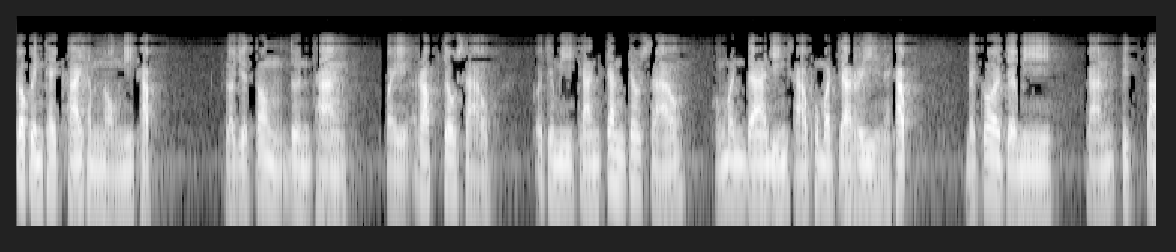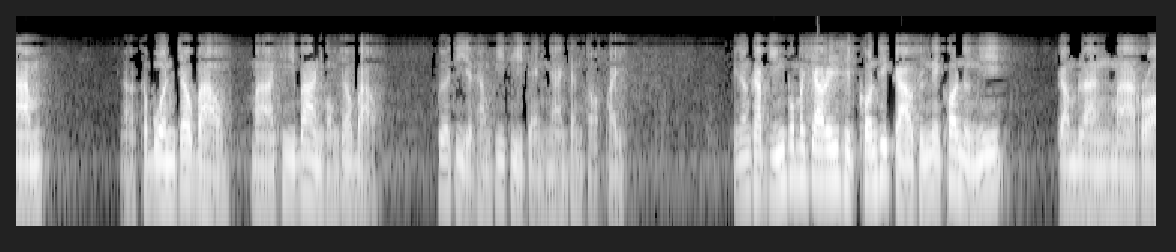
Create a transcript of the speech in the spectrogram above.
ก็เป็นคล้ายๆทำนองนี้ครับ เราจะต้องเดินทางไปรับเจ้าสาว ก็จะมีการกั้นเจ้าสาวของบรรดาหญิงสาวพรมจารีนะครับ และก็จะมีการติดตามขบวนเจ้าบ่าวมาที่บ้านของเจ้าบ่าว เพื่อที่จะทำพิธีแต่งงานกันต่อไปพี่น้องครับ หญิงพรมจารีสิบคนที่กล่าวถึงในข้อหนึ่งนี้กำลังมารอ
